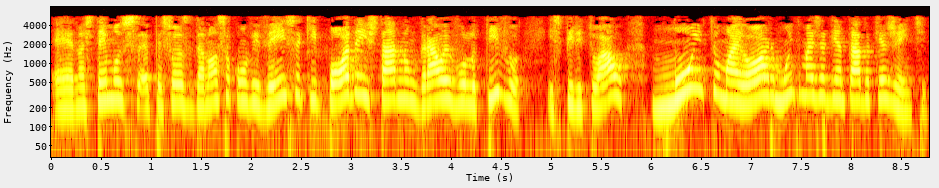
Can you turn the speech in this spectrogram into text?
é, nós temos é, pessoas da nossa convivência que podem estar num grau evolutivo espiritual muito maior, muito mais adiantado que a gente.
